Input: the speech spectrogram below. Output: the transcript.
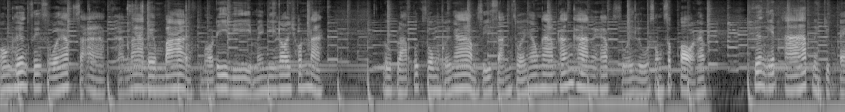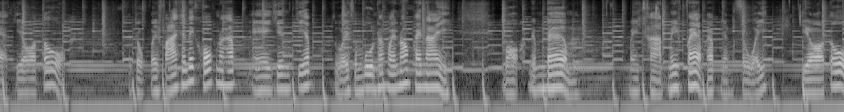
ห้องเครื่องสวยๆครับสะอาดขานหน้าเดิมบ้างบอดี้ดีไม่มีรอยชนหนักรูปลักษณ์พึกทรงสวยงาม สีสันสวยงามงามทั้งคันนะครับ สวยหรูทรงสปอร์ตครับเครื่อง SR ครับ 1.8 เกียร์ออโต้กระจกไฟฟ้าใช้ได้ครบนะครับแอร์เย็นเจี๊ยบ สวยสมบูรณ์ทั้งภายนอกภายใน เบาะเดิมๆ ไม่ขาดไม่แฟบครับ อย่างสวย เกียร์ออโต้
